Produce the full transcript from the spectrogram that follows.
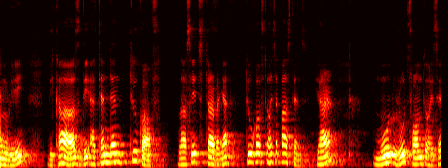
angry because the attendant took off Lachit turban ইয়াত টুক অফটো হৈছে পাষ্ট টেন্স ইয়াৰ মূল ৰুট ফৰ্মটো হৈছে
